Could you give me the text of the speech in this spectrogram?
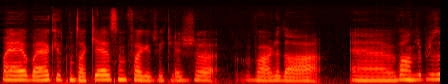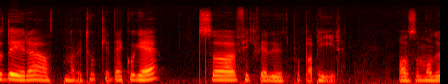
og jeg jobba i akuttmottaket som fagutvikler, så var det da eh, vanlig prosedyre at når vi tok et EKG, så fikk vi det ut på papir. Og så må du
